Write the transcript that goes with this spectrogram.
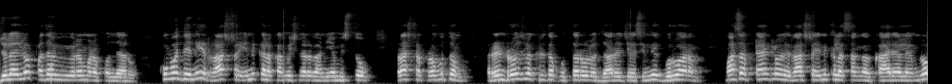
జులైలో జూలైలో పదవి విరమణ పొందారు. కుముదిని రాష్ట్ర ఎన్నికల కమిషనర్గా నియమిస్తూ రాష్ట్ర ప్రభుత్వం రెండు రోజుల క్రితం ఉత్తర్వులు జారీ చేసింది. గురువారం మాసప్ ట్యాంక్లోని రాష్ట్ర ఎన్నికల సంఘం కార్యాలయంలో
